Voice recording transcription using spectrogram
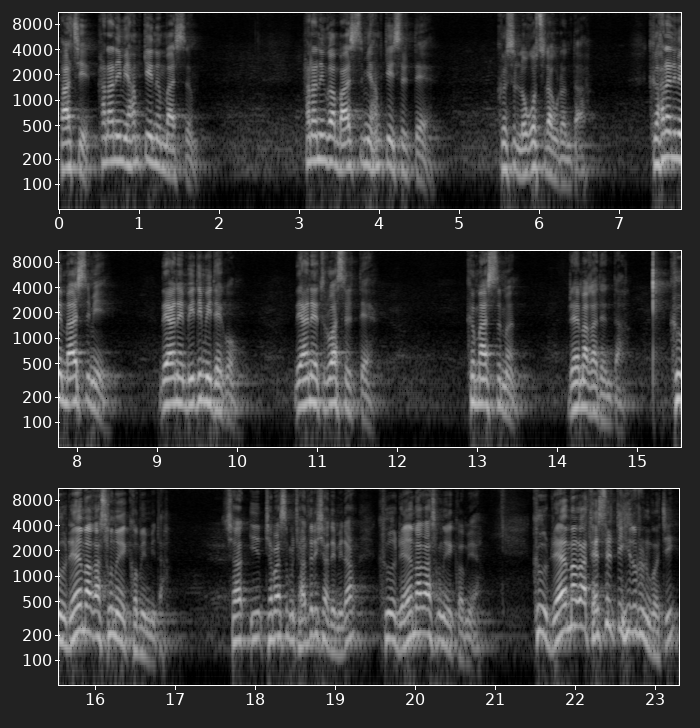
다 같이 하나님이 함께 있는 말씀. 하나님과 말씀이 함께 있을 때 그것을 로고스라고 그런다. 그 하나님의 말씀이 내 안에 믿음이 되고 내 안에 들어왔을 때 그 말씀은 레마가 된다. 그 레마가 성령의 검입니다. 자, 이, 제 말씀을 잘 들으셔야 됩니다. 그 레마가 성령의 검이야. 그 레마가 됐을 때 휘두르는 거지.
